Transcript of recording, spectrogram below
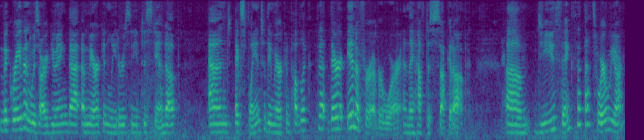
McRaven was arguing that American leaders need to stand up and explain to the American public that they're in a forever war and they have to suck it up. Um, do you think that that's where we are?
